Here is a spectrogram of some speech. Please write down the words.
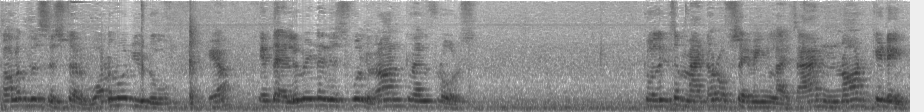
call up the sister, whatever you do, yeah, If the elevator is full, run 12 floors. Because it's a matter of saving lives. I am not kidding.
